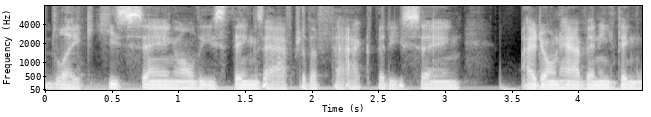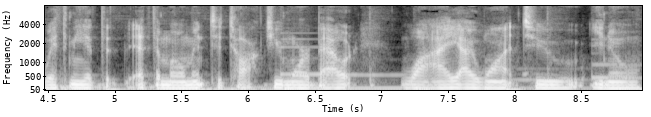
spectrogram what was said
like, he's saying all these things after the fact that he's saying, I don't have anything with me at the at the moment to talk to you more about why I want to, you know,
